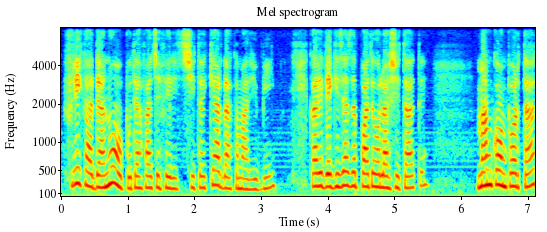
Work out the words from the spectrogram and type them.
frica de a nu o putea face fericită chiar dacă m-ar iubi, care deghizează poate o lașitate, m-am comportat,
